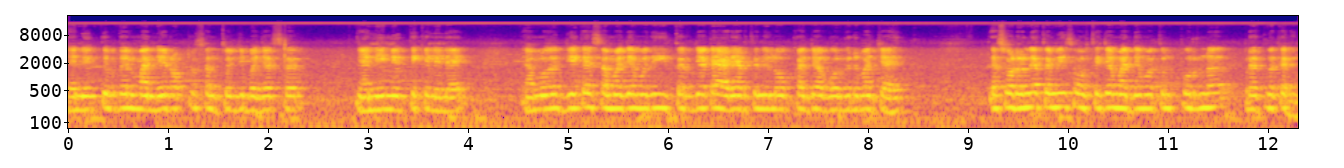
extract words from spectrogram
या नियुक्तीबद्दल माननीय डॉक्टर संतोषजी बजाज सर यांनी नियुक्ती केलेली आहे. त्यामुळं जे काही समाजामध्ये इतर ज्या काही अडीअडचणी लोकांच्या गोरगरिबांच्या आहेत त्या सोडवण्याचा मी संस्थेच्या माध्यमातून पूर्ण प्रयत्न करेन.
